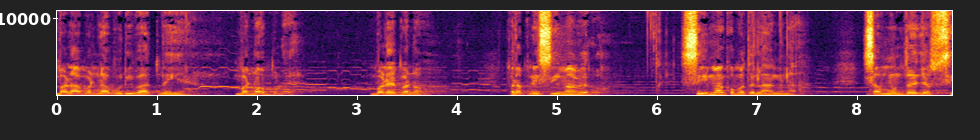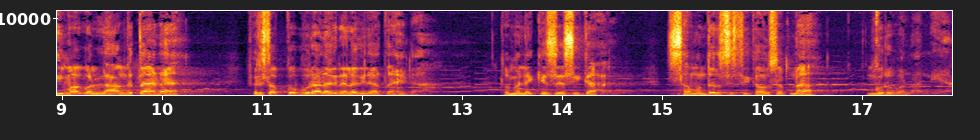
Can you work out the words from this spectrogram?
बड़ा बनना बुरी बात नहीं है। बनो बड़े बड़े बनो, पर अपनी सीमा में रहो। सीमा को मत लांगना। समुद्र जब सीमा को लांगता है ना, फिर सबको बुरा लगने लग जाता है का तो मैंने किससे सीखा? समुद्र से सीखा, उसे अपना गुरु बना लिया।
